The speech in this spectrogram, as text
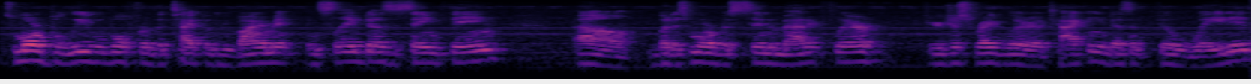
it's more believable for the type of environment. Enslaved does the same thing, uh, but it's more of a cinematic flair. If you're just regular attacking, it doesn't feel weighted.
